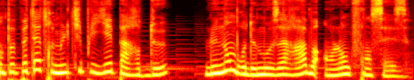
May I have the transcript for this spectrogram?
on peut peut-être multiplier par deux le nombre de mots arabes en langue française.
